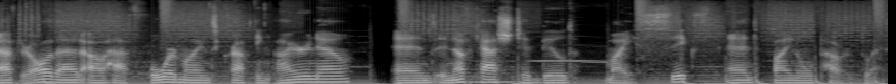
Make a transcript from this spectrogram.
After all that, I'll have 4 mines crafting iron now, and enough cash to build my 6th and final power plant.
